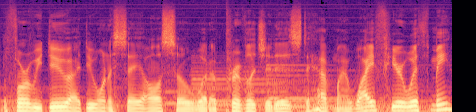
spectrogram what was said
Before we do, I do want to say also what a privilege it is to have my wife here with me.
